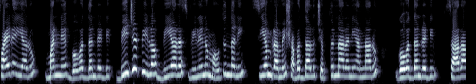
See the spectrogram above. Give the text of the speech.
ఫైర్ అయ్యారు మన్నే గోవర్ధన్ రెడ్డి. బీజేపీలో బీఆర్ఎస్ విలీనం అవుతుందని సీఎం రమేష్ అబద్ధాలు చెప్తున్నారని అన్నారు గోవర్ధన్ రెడ్డి. సారా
